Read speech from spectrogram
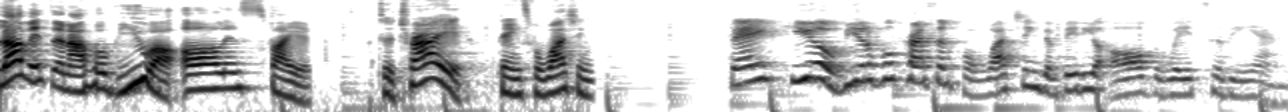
love it and I hope you are all inspired to try it. Thanks for watching. Thank you, beautiful person, for watching the video all the way to the end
